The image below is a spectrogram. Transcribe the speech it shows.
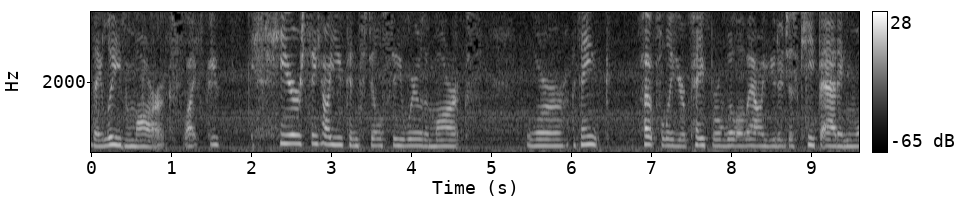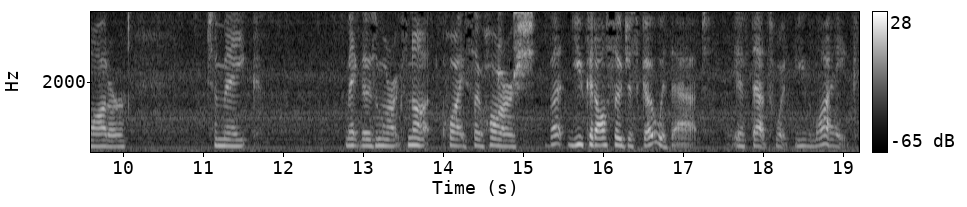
they leave marks. Like you here, see how you can still see where the marks were? I think hopefully your paper will allow you to just keep adding water to make make those marks. Not quite so harsh but you could also just go with that if that's what you like.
